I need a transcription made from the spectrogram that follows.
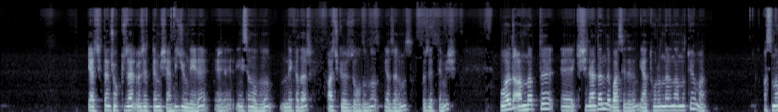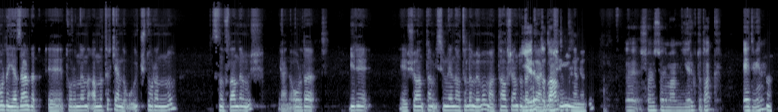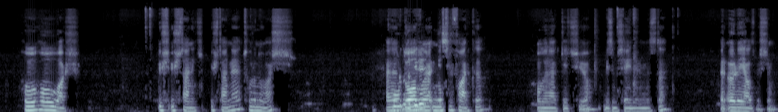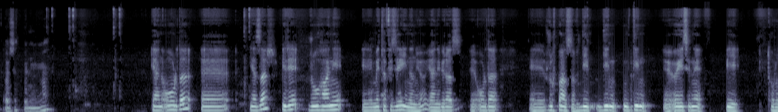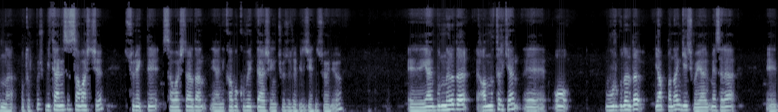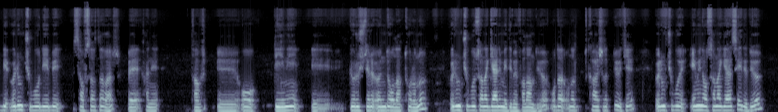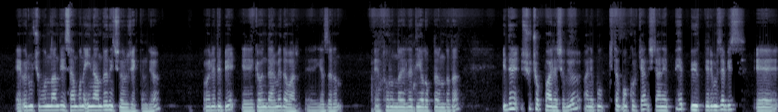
Gerçekten çok güzel özetlemiş yani bir cümleyle e, insanoğlunun ne kadar açgözlü olduğunu yazarımız özetlemiş. Bu arada anlattığı e, kişilerden de bahsedelim. Yani torunlarını anlatıyor ama aslında orada yazar da e, torunlarını anlatırken de o üç torununu sınıflandırmış. Yani orada biri e, şu an tam isimlerini hatırlamıyorum ama tavşan dudak Yarık galiba dudağın şeye inanıyordu. e, şöyle söyleyeyim abi. Yarık dudak, Edwin, Hı. Ho Ho var. Üç, üç tane üç tane torunu var. E, Orada da doğal biri olarak nesil farkı olarak geçiyor bizim şeylerimizde. Ben öyle yazmışım özet bölümüme. Yani orada e, yazar biri ruhani e, metafiziğe inanıyor. Yani biraz e, orada e, ruhban sınıfı, din, din, din e, öğesini bir torunla oturtmuş. Bir tanesi savaşçı. Sürekli savaşlardan yani kaba kuvvetli her şeyin çözülebileceğini söylüyor. E, yani bunları da anlatırken e, o vurguları da yapmadan geçmiyor. Yani mesela e, bir ölüm çubuğu diye bir safsata var ve hani tav, e, o dini e, görüşleri önde olan torunu ölüm çubuğu sana gelmedi mi falan diyor. O da ona karşılık diyor ki ölüm çubuğu emin ol sana gelseydi diyor. E, ölüm çubuğundan değil sen buna inandığın için ölecektin diyor. Öyle de bir e, gönderme de var e, yazarın e, torunlarıyla diyaloglarında da. Bir de şu çok paylaşılıyor. Hani bu kitap okurken işte hani hep büyüklerimize biz e,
